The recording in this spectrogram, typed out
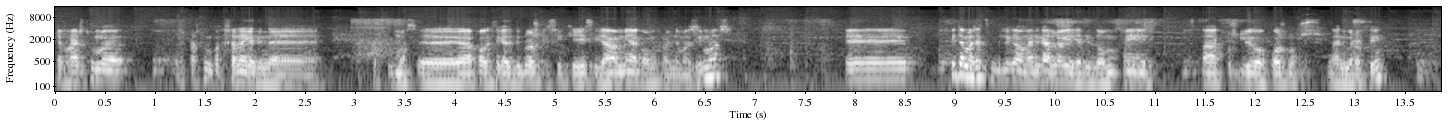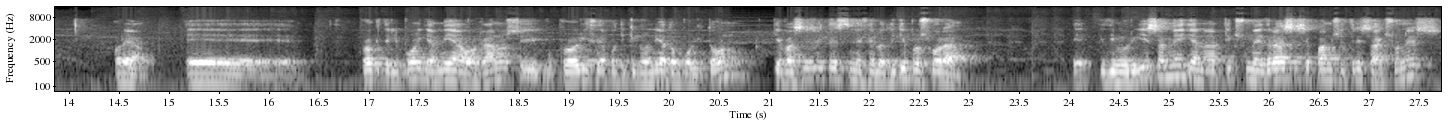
ευχαριστούμε, ευχαριστούμε ξανά για την, ε, που μας ε, αποδεχτήκατε την πρόσκληση και είστε για μία ακόμη χρονιά μαζί μας. Ε, πείτε μας έτσι με λίγα μερικά λόγια για τη δομή, να ακούσει λίγο ο κόσμος να ενημερωθεί. Ωραία. Ε, πρόκειται λοιπόν για μια οργάνωση που προήλθε από την κοινωνία των πολιτών και βασίζεται στην εθελοντική προσφορά. Ε, τη δημιουργήσαμε για να αναπτύξουμε δράσεις επάνω σε τρεις άξονες.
